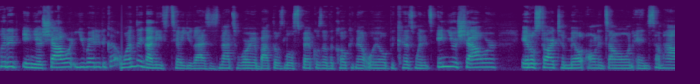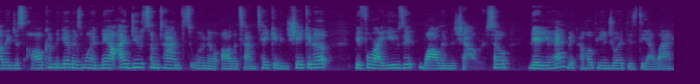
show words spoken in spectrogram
put it in your shower, you ready to go. One thing I need to tell you guys is not to worry about those little speckles of the coconut oil because when it's in your shower, it'll start to melt on its own and somehow they just all come together as one. Now, I do sometimes, well, no, all the time, take it and shake it up before I use it while in the shower. So there you have it. I hope you enjoyed this DIY.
